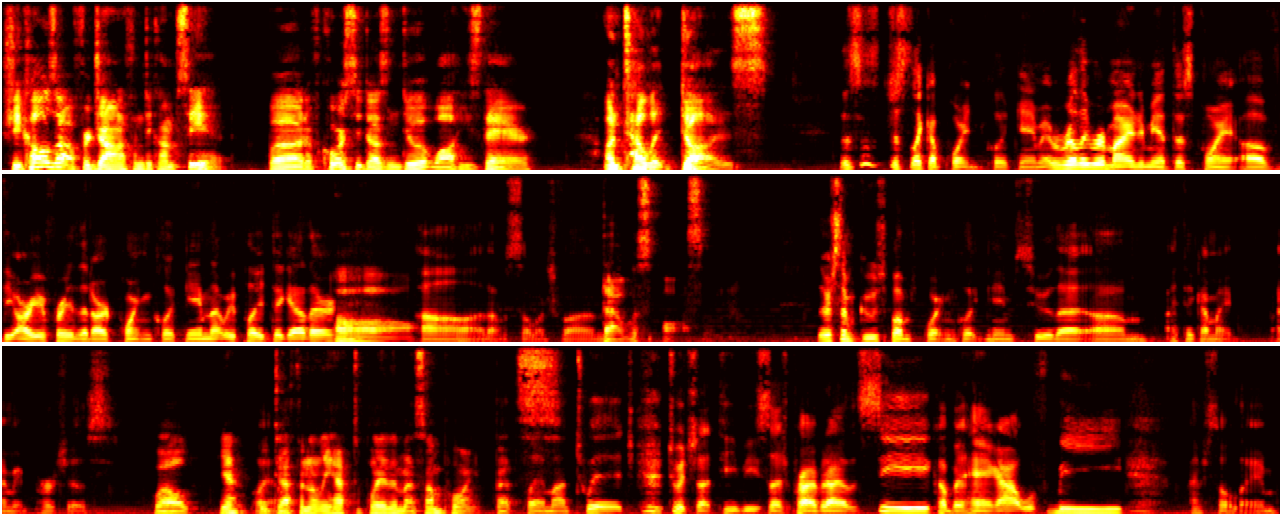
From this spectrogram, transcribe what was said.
She calls out for Jonathan to come see it, but of course he doesn't do it while he's there. Until it does. This is just like a point and click game. It really reminded me at this point of the Are You Afraid of the Dark point and click game that we played together. Oh. Uh, that was so much fun. That was awesome. There's some Goosebumps point and click games too that um, I think I might I might purchase. Well, yeah, we definitely have to play them at some point. That's play them on Twitch, twitch.tv slash private island C. Come and hang out with me. I'm so lame.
